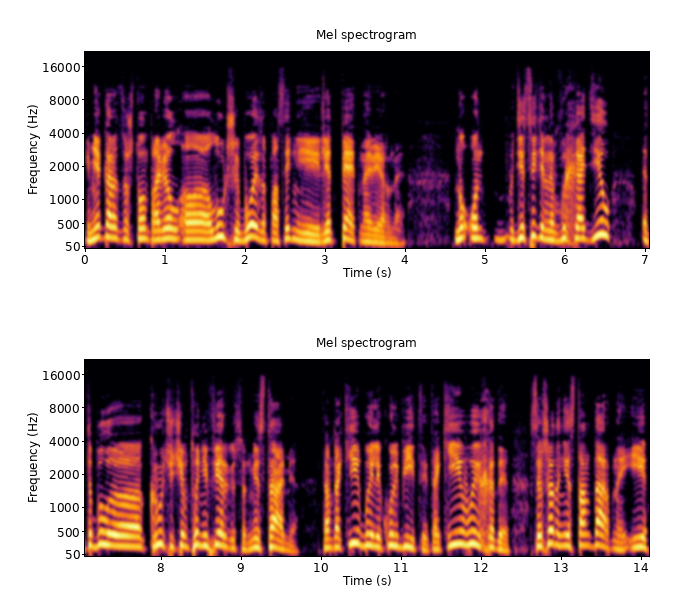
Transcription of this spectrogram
И мне кажется, что он провел э, лучший бой за последние лет пять, наверное. Но он действительно выходил, это было круче, чем Тони Фергюсон местами. Там такие были кульбиты, такие выходы, совершенно нестандартные. И,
